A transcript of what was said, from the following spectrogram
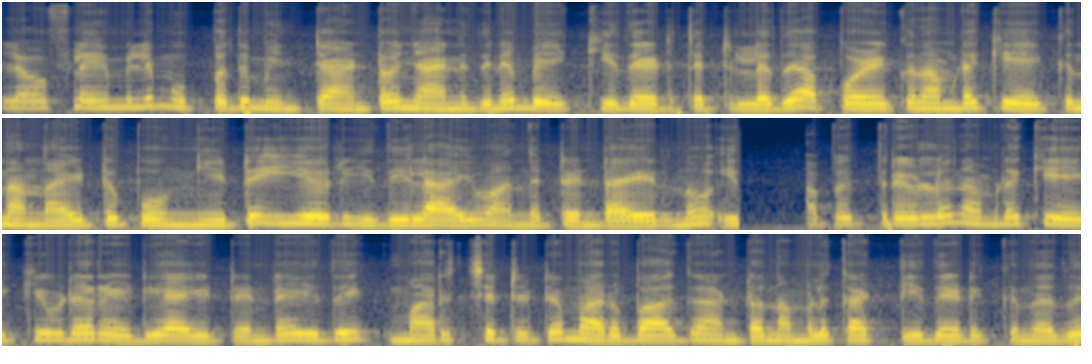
ലോ ഫ്ലെയിമിൽ മുപ്പത് മിനിറ്റ് ആണ് കേട്ടോ ഞാനിതിന് ബേക്ക് ചെയ്തെടുത്തിട്ടുള്ളത്. അപ്പോഴേക്കും നമ്മുടെ കേക്ക് നന്നായിട്ട് പൊങ്ങിയിട്ട് ഈ ഒരു രീതിയിലായി വന്നിട്ടുണ്ടായിരുന്നു. അപ്പോൾ ഇത്രയേ ഉള്ളൂ. നമ്മുടെ കേക്ക് ഇവിടെ റെഡി ആയിട്ടുണ്ട്. ഇത് മറിച്ചിട്ടിട്ട് മറുഭാഗമാണ് കേട്ടോ നമ്മൾ കട്ട് ചെയ്തെടുക്കുന്നത്.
